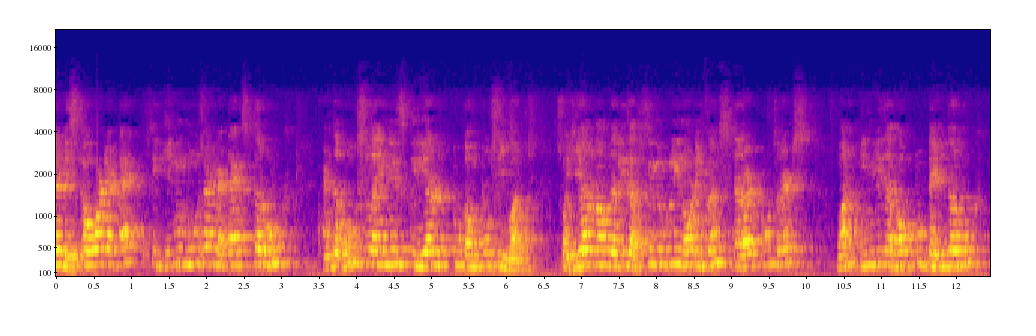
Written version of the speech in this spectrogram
a discovered attack, see king moves and attacks the rook and the rook's line is cleared to come to c1. So here now there is absolutely no defense. There are two threats. One king is about to take the rook.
